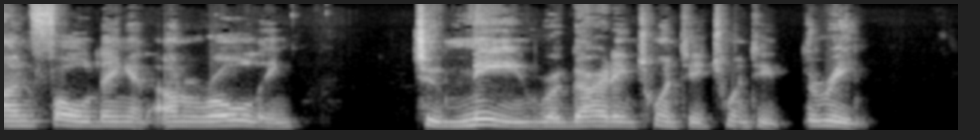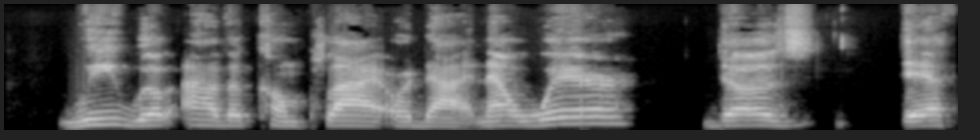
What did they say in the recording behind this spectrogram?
unfolding, and unrolling to me regarding 2023. We will either comply or die. Now, where does death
